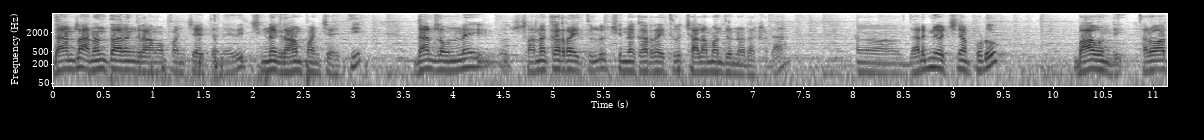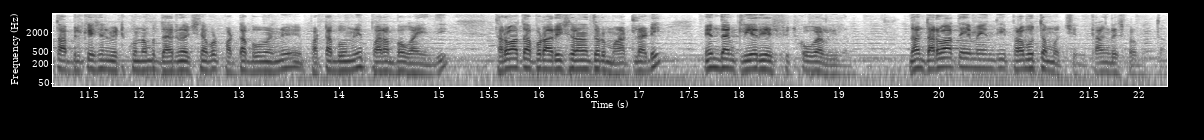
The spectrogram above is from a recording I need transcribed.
దాంట్లో అనంతారం గ్రామ పంచాయతీ అనేది చిన్న గ్రామ పంచాయతీ. దాంట్లో ఉన్నాయి. సన్నకర్ర రైతులు చిన్నకర్ర రైతులు చాలామంది ఉన్నారు అక్కడ. ధరణి వచ్చినప్పుడు బాగుంది. తర్వాత అప్లికేషన్ పెట్టుకున్నప్పుడు ధరణి వచ్చినప్పుడు పట్టభూమిని పట్టభూమిని పరంపోగా అయింది తర్వాత అప్పుడు హరీశ్వరానతో మాట్లాడి మేము దాన్ని క్లియర్ చేసి పెట్టుకోగలిగాం. దాని తర్వాత ఏమైంది? ప్రభుత్వం వచ్చింది కాంగ్రెస్ ప్రభుత్వం.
